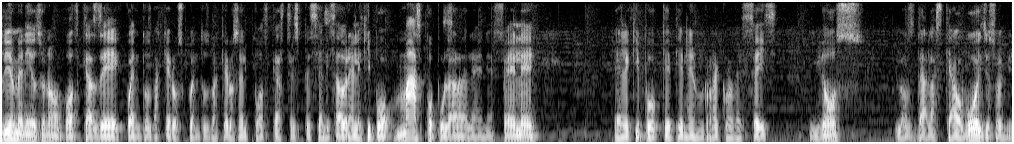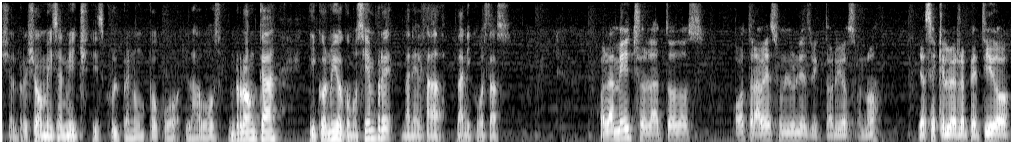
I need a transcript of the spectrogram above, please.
bienvenidos a un nuevo podcast de Cuentos Vaqueros, Cuentos Vaqueros, el podcast especializado en el equipo más popular de la NFL, el equipo que tiene un récord de 6 y 2, los Dallas Cowboys. Yo soy Michelle Richaud, me Mitch, disculpen un poco la voz ronca. Y conmigo, como siempre, Daniel Haddad. Dani, ¿cómo estás? Hola Mitch, hola a todos. Otra vez un lunes victorioso, ¿no? Ya sé que lo he repetido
